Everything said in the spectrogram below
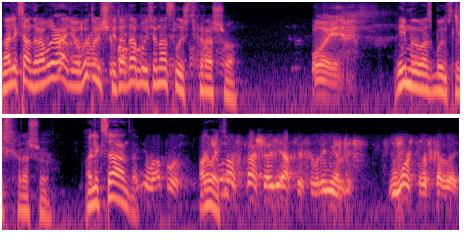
Александр, а вы радио выключите, тогда будете нас слышать хорошо. Ой. И мы вас будем слышать хорошо. Александр. Один вопрос. А Давайте. что у нас с нашей авиацией современной? можете рассказать?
